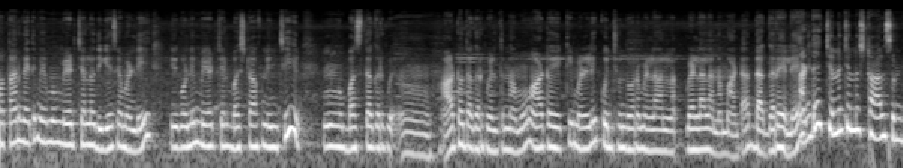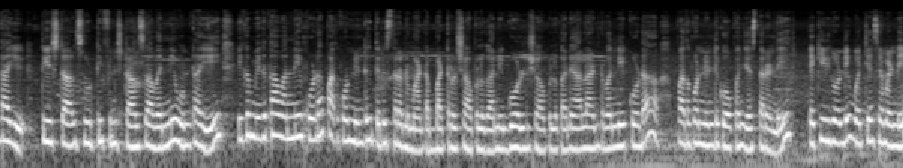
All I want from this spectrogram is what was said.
మొత్తానికి అయితే మేము మేడ్చల్లో దిగేసామండి. ఇదిగోండి మేడ్చల్ బస్ స్టాప్ నుంచి బస్ దగ్గరకు ఆటో దగ్గరికి వెళ్తున్నాము. ఆటో ఎక్కి మళ్ళీ కొంచెం దూరం వెళ్ళాల వెళ్ళాలన్నమాట. దగ్గరేలే. అంటే చిన్న చిన్న స్టాల్స్ ఉంటాయి. టీ స్టాల్స్ టిఫిన్ స్టాల్స్ అవన్నీ ఉంటాయి. ఇక మిగతావన్నీ కూడా పదకొండింటికి తెరుస్తారనమాట బట్టల షాపులు కానీ గోల్డ్ షాపులు కానీ అలాంటివన్నీ కూడా పదకొండింటికి ఓపెన్ చేస్తారండి. ఇక ఇదిగోండి వచ్చేసామండి.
